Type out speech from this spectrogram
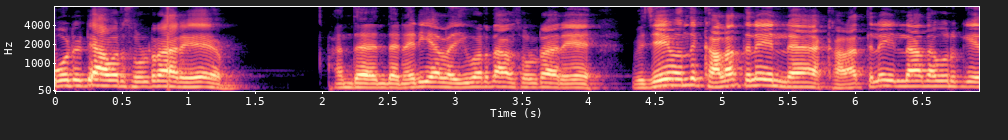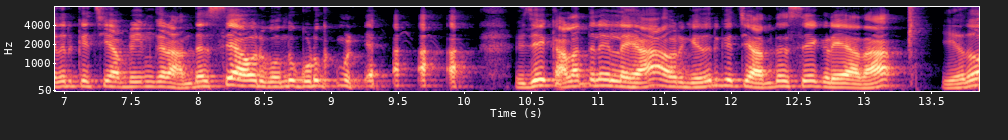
போட்டுட்டு அவர் சொல்கிறாரு அந்த இந்த நெறியால் இவர் தான் சொல்கிறாரு விஜய் வந்து களத்திலே இல்லை. களத்திலே இல்லாதவருக்கு எதிர்க்கட்சி அப்படிங்கிற அந்தஸ்தே அவருக்கு வந்து கொடுக்க முடியாது. விஜய் களத்தில் இல்லையா? அவருக்கு எதிர்க்கட்சி அந்தஸ்தே கிடையாதான் ஏதோ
